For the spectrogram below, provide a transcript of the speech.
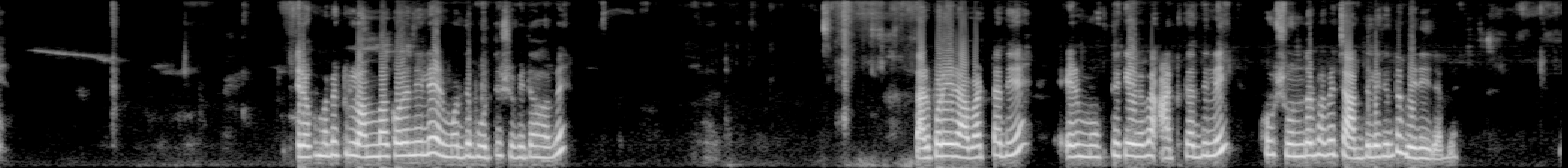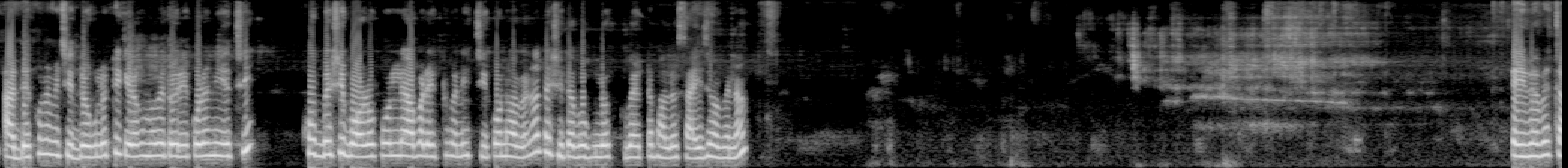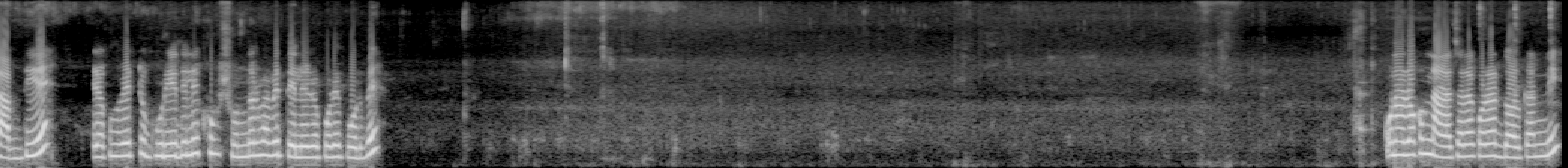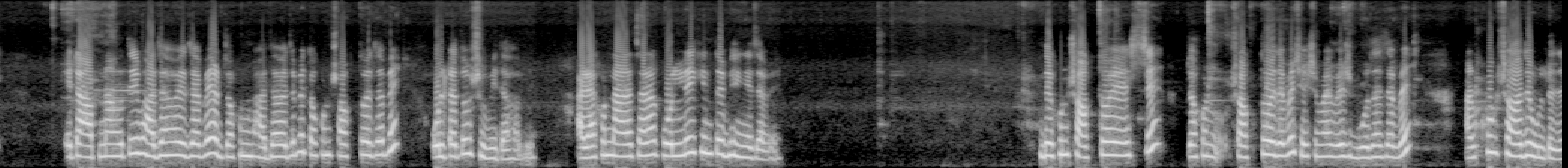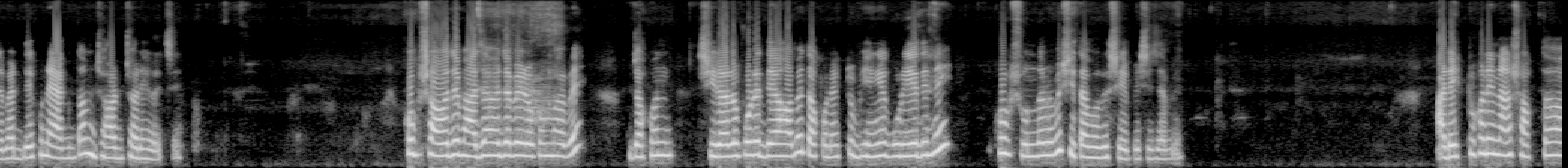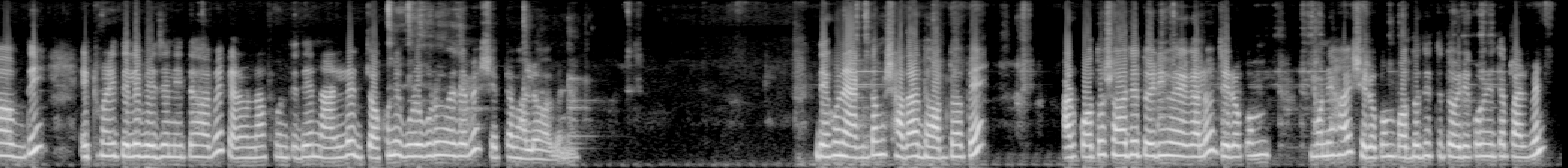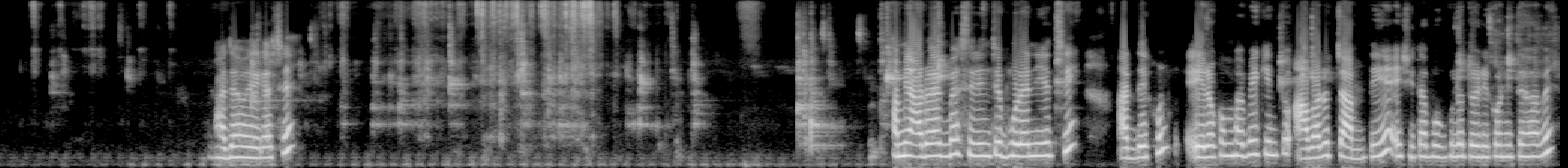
এরকম ভাবে একটু লম্বা করে নিলে এর মধ্যে ভর্তি সুবিধা হবে। তারপরে এই রাবারটা দিয়ে এর মুখ থেকে এভাবে আটকা দিলেই খুব সুন্দরভাবে চাপ দিলে কিন্তু বেরিয়ে যাবে। আর দেখুন আমি ছিদ্রগুলো ঠিক এরকম ভাবে তৈরি করে নিয়েছি। খুব বেশি বড় করলে আবার একটুখানি চিকন হবে না, তাই সীতাভোগগুলো খুব একটা ভালো সাইজ হবে না। এইভাবে চাপ দিয়ে এরকম ভাবে একটু ঘুরিয়ে দিলে খুব সুন্দরভাবে তেলের ওপরে পড়বে। কোনো রকম নাড়াচাড়া করার দরকার নেই। এটা আপনা হতেই ভাজা হয়ে যাবে আর যখন ভাজা হয়ে যাবে তখন শক্ত হয়ে যাবে, উল্টাতেও সুবিধা হবে। আর এখন নাড়াচাড়া করলেই কিন্তু ভেঙে যাবে। দেখুন শক্ত হয়ে এসছে, যখন শক্ত হয়ে যাবে সে সময় বেশ বোঝা যাবে আর খুব সহজে উল্টে যাবে। আর দেখুন একদম ঝরঝরে হয়েছে। খুব সহজে ভাজা হয়ে যাবে এরকম ভাবে যখন শিরার উপরে দেওয়া হবে তখন একটু ভেঙে গুঁড়িয়ে দিলেই খুব সুন্দরভাবে সীতাভোগের শেপ এসে যাবে। আর একটুখানি না শক্ত হওয়া অবধি একটুখানি তেলে ভেজে নিতে হবে, কেননা খুন্তি দিয়ে নাড়লে যখনই গুঁড়ো গুঁড়ো হয়ে যাবে শেপটা ভালো হবে না। দেখুন, একদম সাদা ধপধপে আর কত সহজে তৈরি হয়ে গেল, যেরকম মনে হয় সেরকম পদ্ধতিতে তৈরি করে নিতে পারবেন। ভাজা হয়ে গেছে। আমি আরও একবার সিরিঞ্জে ভরে নিয়েছি। আর দেখুন, এরকম ভাবে কিন্তু আবারও চাপ দিয়ে এই সীতাভোগগুলো তৈরি করে নিতে হবে।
